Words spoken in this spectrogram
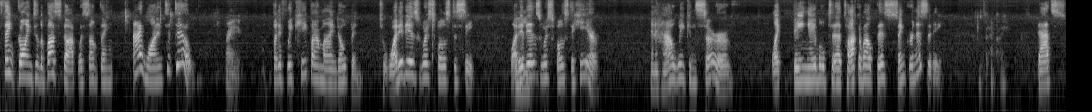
think going to the bus stop was something I wanted to do. Right. But if we keep our mind open to what it is we're supposed to see, what it Mhm. is we're supposed to hear, and how we can serve, like being able to talk about this synchronicity, Exactly. that's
